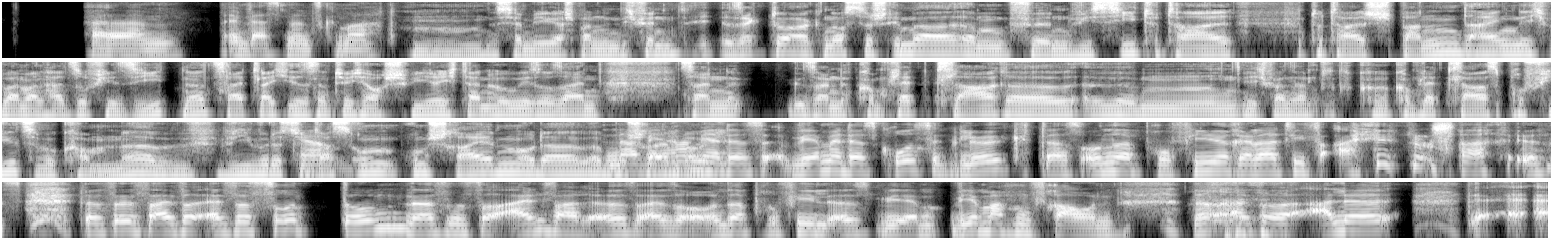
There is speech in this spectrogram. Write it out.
ähm, Investments gemacht. Mhm, ist ja mega spannend. Ich finde sektoragnostisch immer ähm, für ein VC total, total spannend eigentlich, weil man halt so viel sieht. Ne? Zeitgleich ist es natürlich auch schwierig, dann irgendwie so sein, sein seine komplett klare, ähm, ich weiß nicht, komplett klares Profil zu bekommen. Ne? Wie würdest du ja. das um, umschreiben oder Na, beschreiben? Wir haben, ja das, wir haben ja das große Glück, dass unser Profil relativ einfach ist. Das ist also, es ist so dumm, dass es so einfach ist. Also unser Profil ist, wir, wir machen Frauen. Ne? Also alle,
